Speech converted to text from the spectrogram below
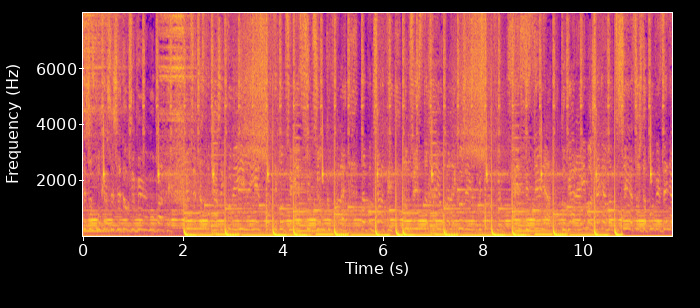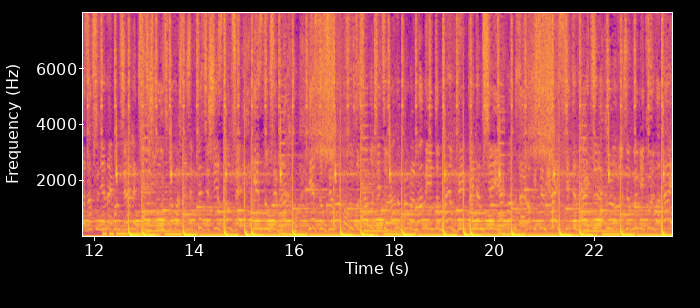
że czas pokaże, że dobrze byłem oparty. Wiem, że czas pokaże, który ile jest warty Dobrze jest wśród ziomków, ale na bok żarty. Dobrze jest na haju, ale gorzej jakbyś martwił Sens istnienia to wiara i marzenia. Mam dzisiaj coś do powiedzenia, zawsze nie najmądrze Ale przecież mów to ważne, że przecież jest dobrze. Jest dobrze brachu, jest dobrze mamo. Znów to samo dzień co rano, problem mamy i to mają Gdy pytam się jak mam zarobić ten hajs. Gdzie ten hajs, co ja kolorę, żeby mi kurwa daj?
